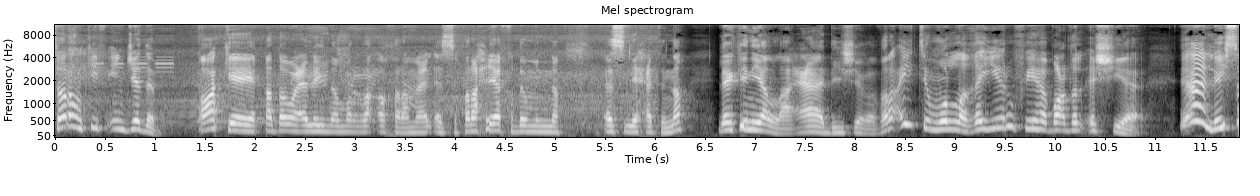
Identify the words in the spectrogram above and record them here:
ترون كيف انجذب أوكي قضوا علينا مرة أخرى. مع الأسف راح ياخذوا منا أسلحتنا. لكن يلا عادي شباب. رأيتم والله غيروا فيها بعض الأشياء. آه ليس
